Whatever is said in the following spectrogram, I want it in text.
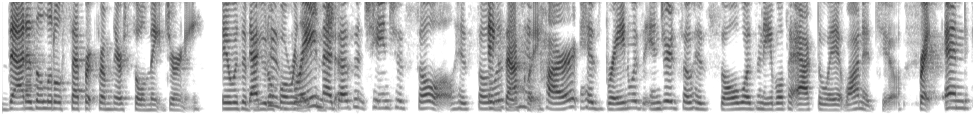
That is a little separate from their soulmate journey. It was a That's his beautiful brain that doesn't change his soul. His soul is in Exactly. his heart. His brain was injured, so his soul wasn't able to act the way it wanted to. Right. And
